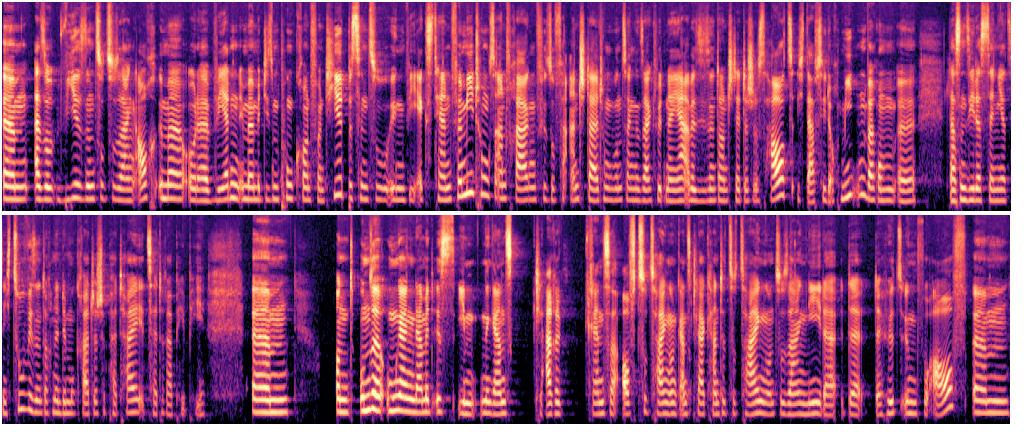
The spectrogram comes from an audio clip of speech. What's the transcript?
Ähm, also wir sind sozusagen auch immer oder werden immer mit diesem Punkt konfrontiert, bis hin zu irgendwie externen Vermietungsanfragen für so Veranstaltungen, wo uns dann gesagt wird, naja, aber Sie sind doch ein städtisches Haus, ich darf Sie doch mieten, warum äh, lassen Sie das denn jetzt nicht zu? Wir sind doch eine demokratische Partei etc. pp. Ähm, und unser Umgang damit ist eben eine ganz klare Grenze aufzuzeigen und ganz klar Kante zu zeigen und zu sagen, nee, da, da, da hört es irgendwo auf. Ähm,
